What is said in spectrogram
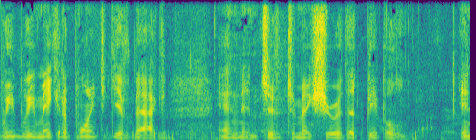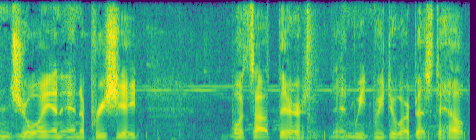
we we make it a point to give back, and, and to to make sure that people enjoy and, and appreciate what's out there, and we, we do our best to help.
